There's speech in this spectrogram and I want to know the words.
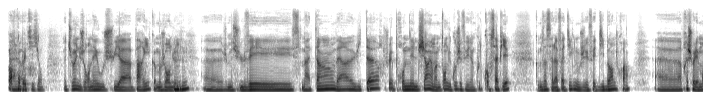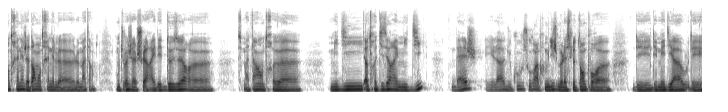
hors Alors. compétition? Tu vois, une journée où je suis à Paris, comme aujourd'hui, Mhm. Euh, je me suis levé ce matin vers 8 heures. Je vais promener le chien et en même temps, du coup, j'ai fait un coup de course à pied. Comme ça, ça la fatigue. Donc, j'ai fait 10 bornes, je crois. Euh, après, je suis allé m'entraîner. J'adore m'entraîner le, le matin. Donc, tu vois, je suis allé rider 2 heures euh, ce matin entre, midi, entre 10 heures et midi, déj. Et là, du coup, souvent l'après-midi, je me laisse le temps pour des, des médias ou des,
